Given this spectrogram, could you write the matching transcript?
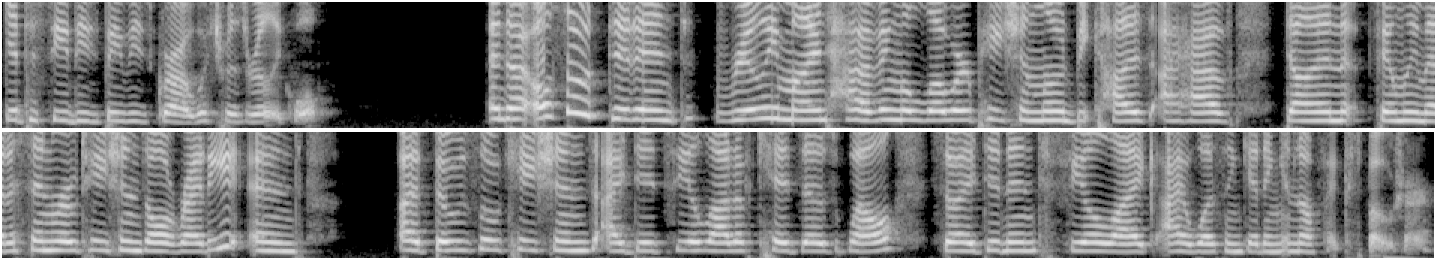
get to see these babies grow, which was really cool. And I also didn't really mind having a lower patient load because I have done family medicine rotations already and at those locations, I did see a lot of kids as well, so I didn't feel like I wasn't getting enough exposure.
